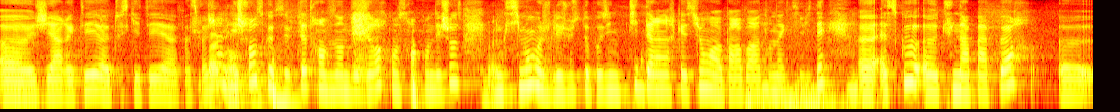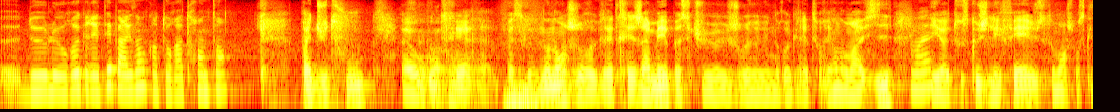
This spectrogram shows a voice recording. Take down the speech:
Euh, j'ai arrêté euh, tout ce qui était fast fashion. Et je pense que c'est peut-être en faisant des erreurs qu'on se rend compte des choses. Donc Simon, moi je voulais juste te poser une petite dernière question par rapport à ton activité. Euh, Est-ce que tu n'as pas peur de le regretter, par exemple, quand tu auras 30 ans? Pas du tout. Euh, au 50 ans. contraire, parce que non, non, je regretterai jamais parce que je ne regrette rien dans ma vie. Ouais. Et euh, tout ce que je l'ai fait, justement, je pense que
